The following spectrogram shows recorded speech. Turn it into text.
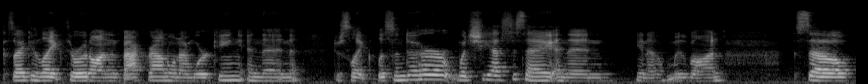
because I can like throw it on in the background when I'm working and then just like listen to her, what she has to say and then, you know, move on. So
